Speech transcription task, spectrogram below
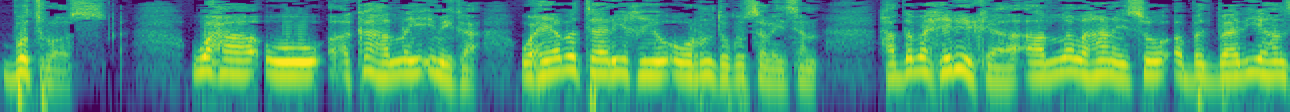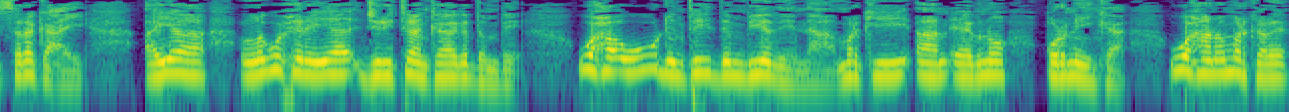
butros waxa uu ka hadlay iminka waxyaabo taariikhiya oo runta ku salaysan. Haddaba xiriirka aad la lahanayso badbaadiyahan sare kacay ayaa lagu xirayaa jiritaankaaga dambe. Waxa uu u dhintay dembiyadeenna markii aan eegno qorniinka waxaana mar kale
